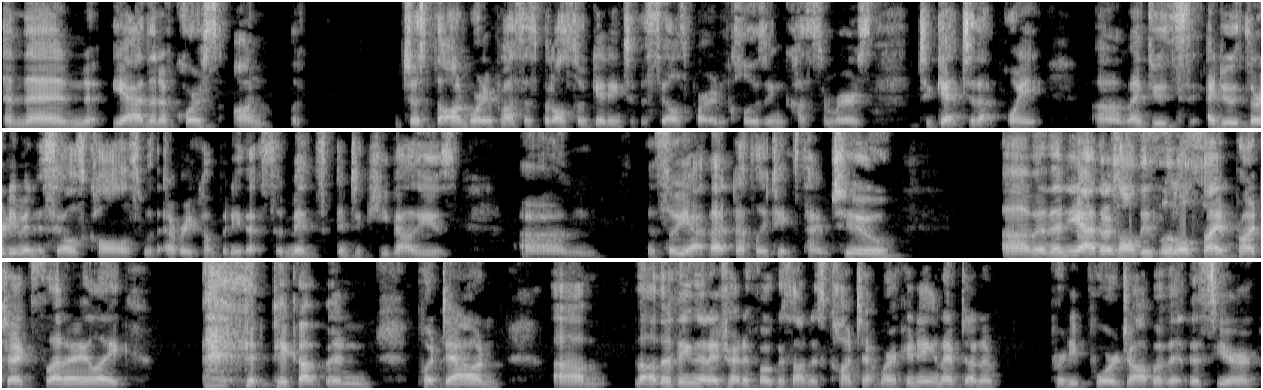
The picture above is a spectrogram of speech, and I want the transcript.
and then, yeah, and then of course on just the onboarding process, but also getting to the sales part and closing customers to get to that point. Um, I do I do 30 minute sales calls with every company that submits into key values. Um, and so yeah, that definitely takes time too. Um, and then yeah, there's all these little side projects that I like pick up and put down. Um, the other thing that I try to focus on is content marketing, and I've done a pretty poor job of it this year.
